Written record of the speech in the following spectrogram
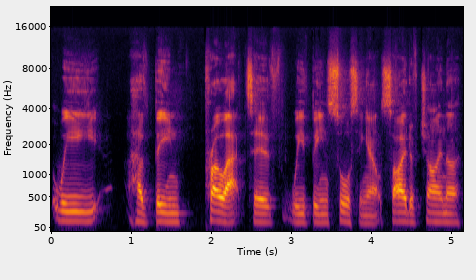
we have been proactive. We've been sourcing outside of China.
